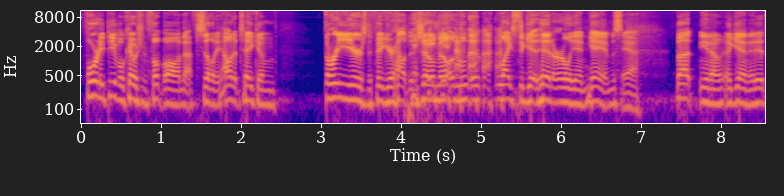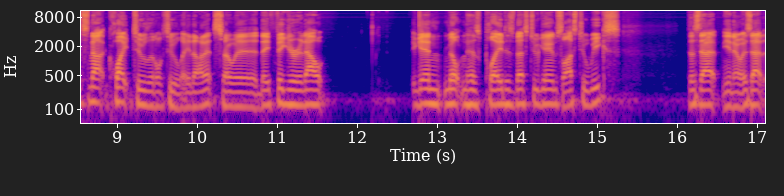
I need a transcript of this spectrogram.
40 people coaching football in that facility. How did it take him three years to figure out that Joe Milton yeah. likes to get hit early in games? Yeah. But, you know, again, it's not quite too little too late on it. So uh, they figure it out. Again, Milton has played his best two games the last two weeks. Does that, you know, is that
